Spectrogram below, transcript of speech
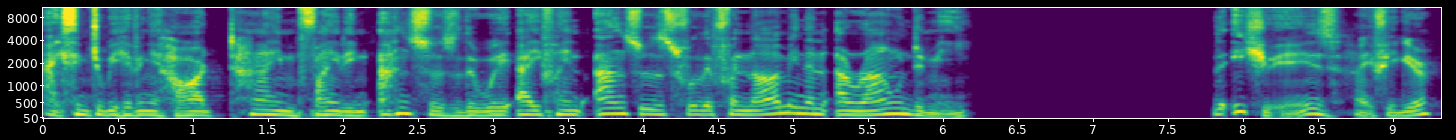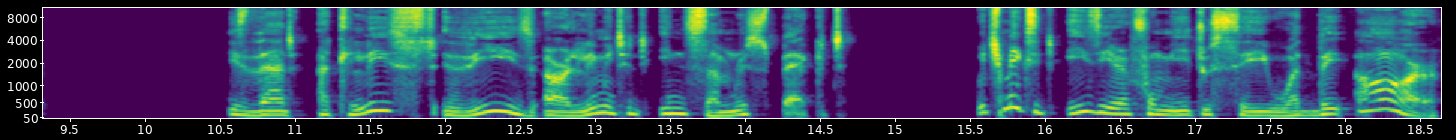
I seem to be having a hard time finding answers the way I find answers for the phenomenon around me. The issue is, I figure, is that at least these are limited in some respect, which makes it easier for me to say what they are.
